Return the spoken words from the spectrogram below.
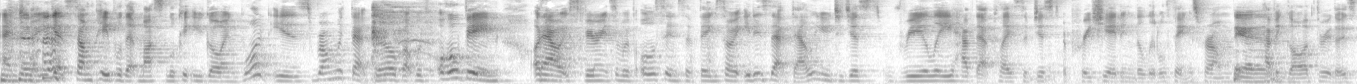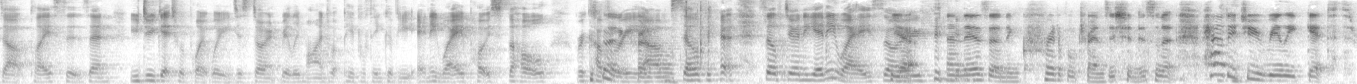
And, you know, you get some people that must look at you going, what is wrong with that girl? But we've all been on our experience and we've all seen some things. So it is that value to just really have that place of just appreciating the little things from yeah. having gone through those dark places. And you do get to a point where you just don't really mind what people think of you anyway, post the whole recovery um, self self journey anyway. So yeah, and there's an incredible transition, isn't it? How did you really get? Th-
